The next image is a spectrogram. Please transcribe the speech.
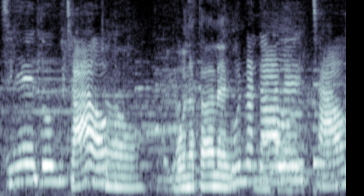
Sì. Ciao. Ciao. Buon Natale. Buon Natale, ciao.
